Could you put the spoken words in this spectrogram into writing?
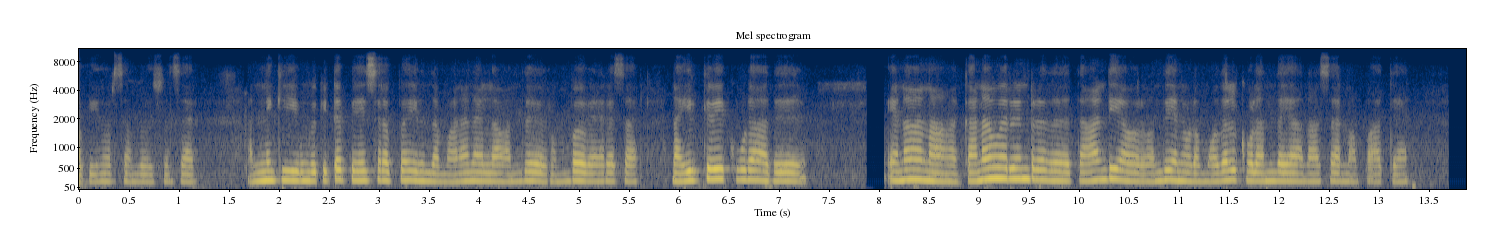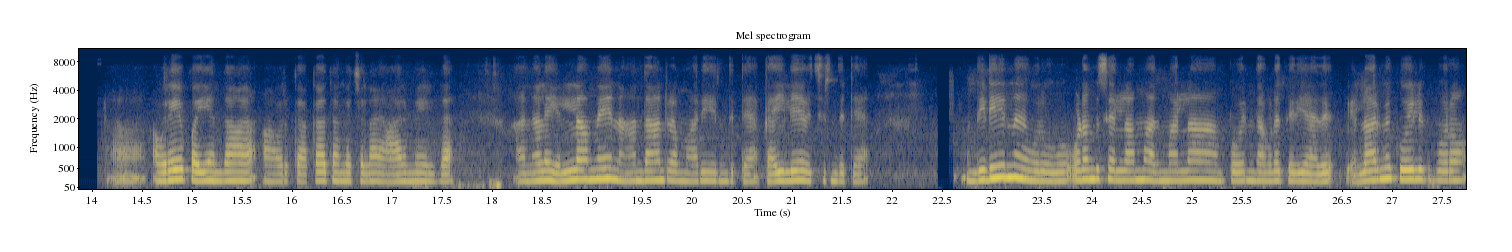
அப்படின்னு ஒரு சந்தோஷம் சார் அன்னைக்கு உங்ககிட்ட பேசுகிறப்ப இருந்த மனநிலை வந்து ரொம்ப வேறு சார் நான் இருக்கவே கூடாது. ஏன்னா நான் கணவருன்றதை தாண்டி அவர் வந்து என்னோட முதல் குழந்தையா தான் சார் நான் பார்த்தேன். ஒரே பையன்தான் அவருக்கு அக்கா தங்கச்சிலாம் யாருமே இல்லை. அதனால் எல்லாமே நான் தான்ற மாதிரி இருந்துட்டேன். கையிலே வச்சுருந்துட்டேன். திடீர்னு ஒரு உடம்பு சரியில்லாமல் அது மாதிரிலாம் போயிருந்தா கூட தெரியாது. எல்லாருமே கோயிலுக்கு போகிறோம்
